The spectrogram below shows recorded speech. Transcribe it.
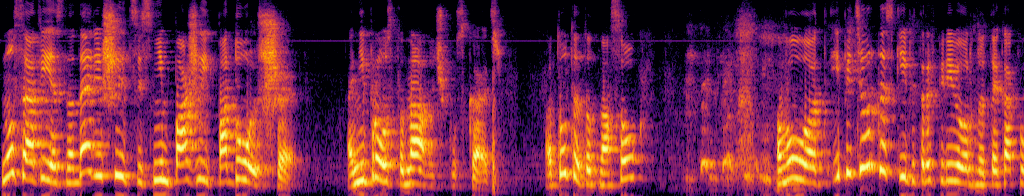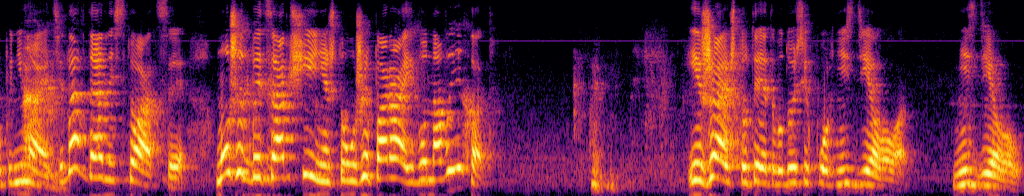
ну, соответственно, да, решиться с ним пожить подольше, а не просто на ночь пускать. А тут этот носок. Вот. И пятерка скипетров перевернутая, как вы понимаете, да, в данной ситуации. Может быть сообщение, что уже пора его на выход. И жаль, что ты этого до сих пор не сделала. Не сделал.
